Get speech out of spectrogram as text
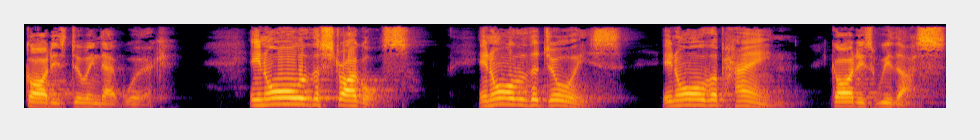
God is doing that work. In all of the struggles, in all of the joys, in all the pain, God is with us.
